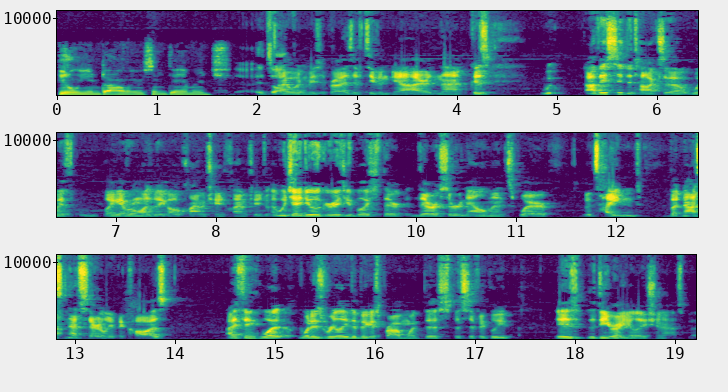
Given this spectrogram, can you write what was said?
billion dollars in damage. Yeah, it's awful. I wouldn't be surprised if it's even yeah higher than that because obviously the talks about with like everyone wants to be like oh climate change climate change which I do agree with you Bush there there are certain elements where it's heightened but not necessarily the cause I think what what is really the biggest problem with this specifically is the deregulation aspect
